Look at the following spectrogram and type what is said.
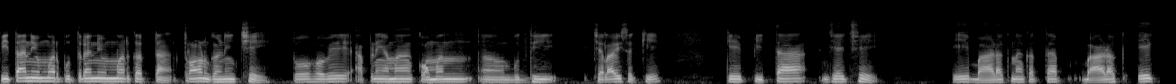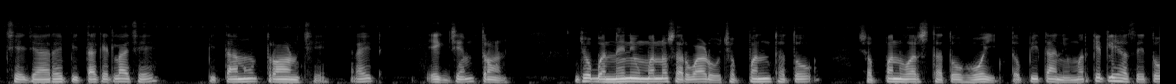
પિતાની ઉંમર, પુત્રની ઉંમર કરતાં ત્રણ ગણી છે. તો હવે આપણે આમાં કોમન બુદ્ધિ ચલાવી શકીએ કે પિતા જે છે એ બાળકના કરતાં, બાળક એક છે જ્યારે પિતા કેટલા છે? પિતાનું ત્રણ છે. રાઈટ એક જેમ ત્રણ. જો બંનેની ઉંમરનો સરવાળો છપ્પન થતો, છપ્પન વર્ષ થતો હોય તો પિતાની ઉંમર કેટલી હશે? તો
